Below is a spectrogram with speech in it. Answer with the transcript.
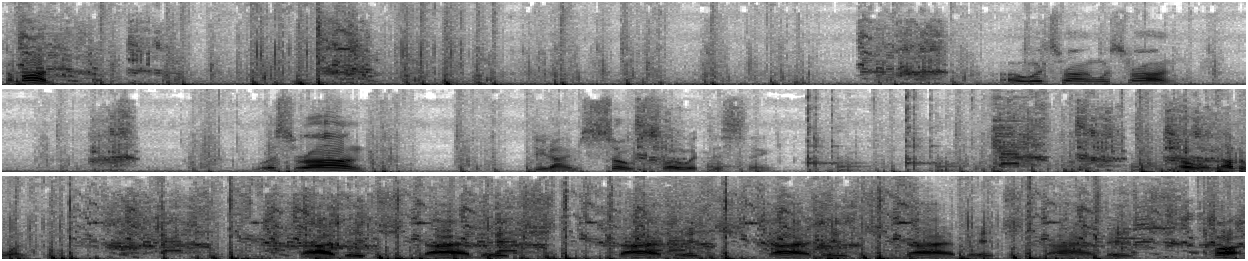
Come on! Oh, what's wrong? What's wrong? What's wrong? Dude, I'm so slow with this thing. Oh, another one. Die, bitch. Die, bitch. Die, bitch. Die, bitch. Die, bitch. Die, bitch. Fuck.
